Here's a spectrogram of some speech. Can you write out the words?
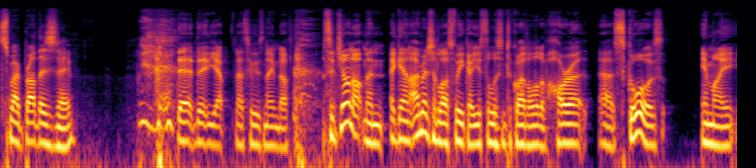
it's my brother's name. The- the- yep, that's who he's named after. So John Ottman, again, I mentioned last week I used to listen to quite a lot of horror uh, scores in my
